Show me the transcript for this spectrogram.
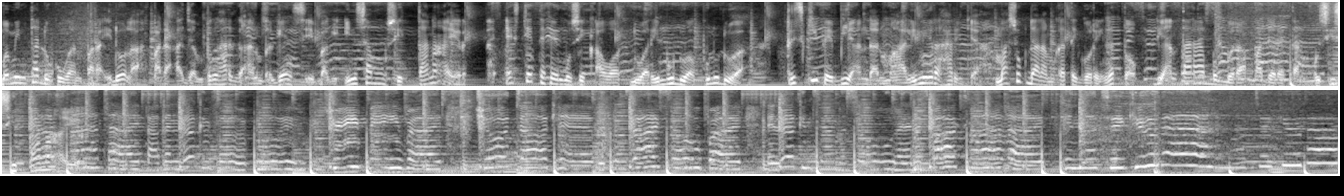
meminta dukungan para idola pada ajang penghargaan bergensi bagi insan musik tanah air SCTV Music Award 2022. Rizky Febian dan Mahalini Raharja masuk dalam kategori ngetop di antara beberapa deretan musisi tanah air. You there, take you there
